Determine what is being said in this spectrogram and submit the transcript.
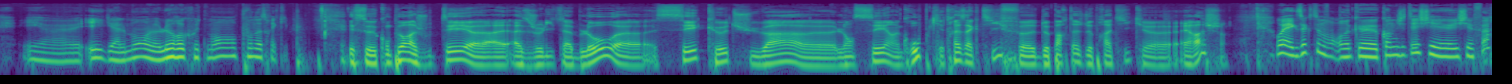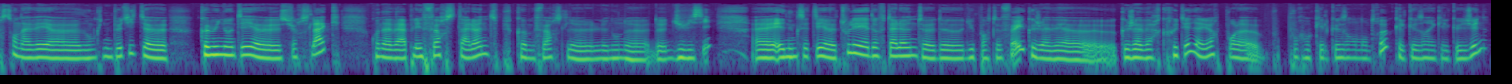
et, également le recrutement pour notre équipe. Et ce qu'on peut rajouter à, ce joli tableau, c'est que tu as lancé un groupe qui est très actif de partage de pratiques RH. Ouais, exactement. Donc, quand j'étais chez, chez First, on avait donc une petite communauté sur Slack qu'on avait appelée First Talent, comme First le, nom de, du VC. et donc, c'était tous les Head of Talent du portefeuille que j'avais que j'avais recruté d'ailleurs pour, pour quelques-uns d'entre eux, quelques-uns et quelques-unes.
